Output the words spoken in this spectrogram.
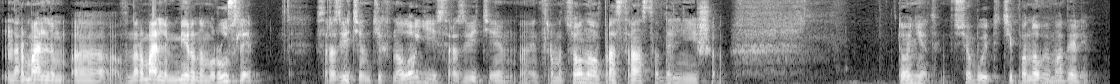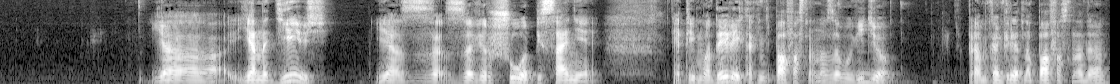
нормальным, э, в нормальном мирном русле, с развитием технологий, с развитием э, информационного пространства дальнейшего, то нет, все будет идти по новой модели. Я, я надеюсь, я за, завершу описание этой модели, как-нибудь пафосно назову видео, прям конкретно пафосно, да,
